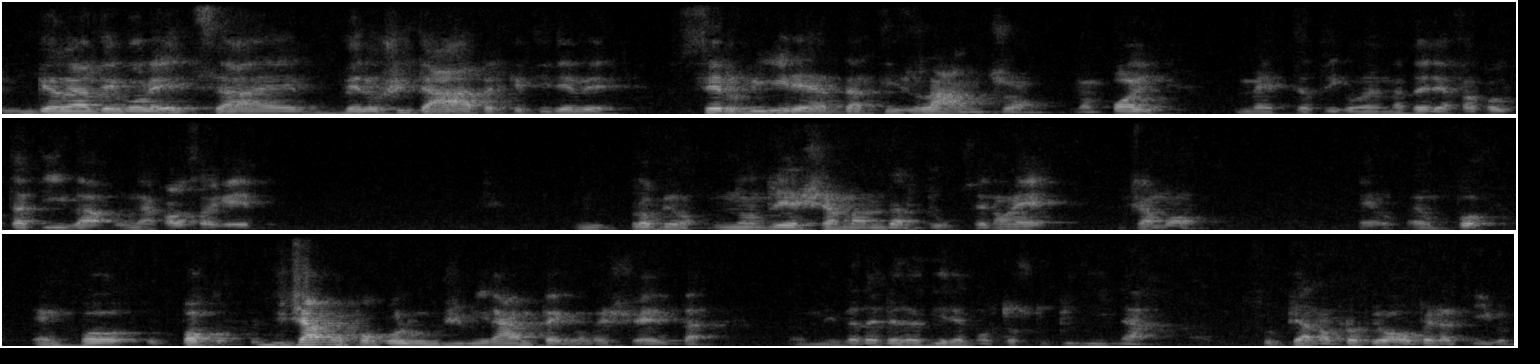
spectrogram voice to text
gradevolezza e velocità perché ti deve servire a darti slancio, non puoi metterti come materia facoltativa una cosa che proprio non riesci a mandare tu, se no è diciamo, è, è un po', è un po' poco, diciamo poco lungimirante come scelta, mi verrebbe da dire molto stupidina sul piano proprio operativo.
